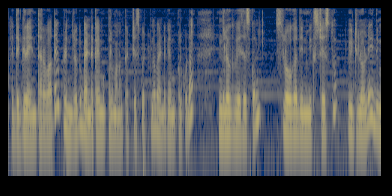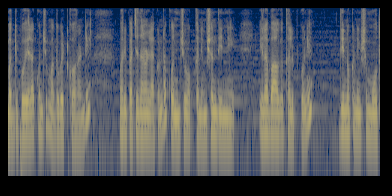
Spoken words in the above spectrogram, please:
అది దగ్గర అయిన తర్వాత ఇప్పుడు ఇందులోకి బెండకాయ ముక్కలు మనం కట్ చేసి పెట్టుకున్న బెండకాయ ముక్కలు కూడా ఇందులోకి వేసేసుకొని స్లోగా దీన్ని మిక్స్ చేస్తూ వీటిలోనే ఇది మగ్గిపోయేలా కొంచెం మగ్గబెట్టుకోవాలండి. మరి పచ్చిదనం లేకుండా కొంచెం ఒక్క నిమిషం దీన్ని ఇలా బాగా కలుపుకొని దీన్ని ఒక నిమిషం మూత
